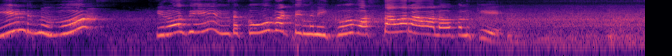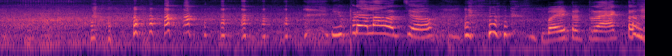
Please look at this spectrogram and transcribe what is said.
ఏంటి నువ్వు? ఈరోజు ఇంత కొవ్వు పట్టింది నీకు? వస్తావా రావా లోపలికి? ఇప్పుడు ఎలా వచ్చావు? బయట ట్రాక్టర్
